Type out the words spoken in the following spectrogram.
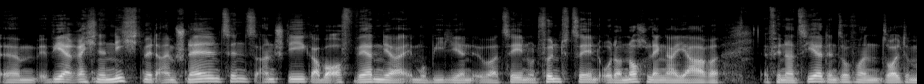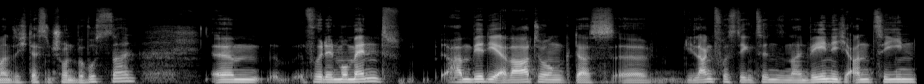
Ähm, wir rechnen nicht mit einem schnellen Zinsanstieg, aber oft werden ja Immobilien über 10 und 15 oder noch länger Jahre finanziert. Insofern sollte man sich dessen schon bewusst sein. Ähm, für den Moment haben wir die Erwartung, dass äh, die langfristigen Zinsen ein wenig anziehen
